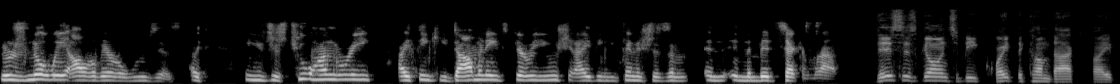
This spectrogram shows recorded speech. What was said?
There's no way Oliveira loses. Like he's just too hungry. I think he dominates Dariush, and I think he finishes him in, in the mid second round. This is going to be quite the comeback fight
